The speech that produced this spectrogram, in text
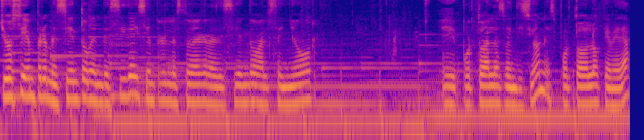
Yo siempre me siento bendecida y siempre le estoy agradeciendo al Señor eh, por todas las bendiciones, por todo lo que me da.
